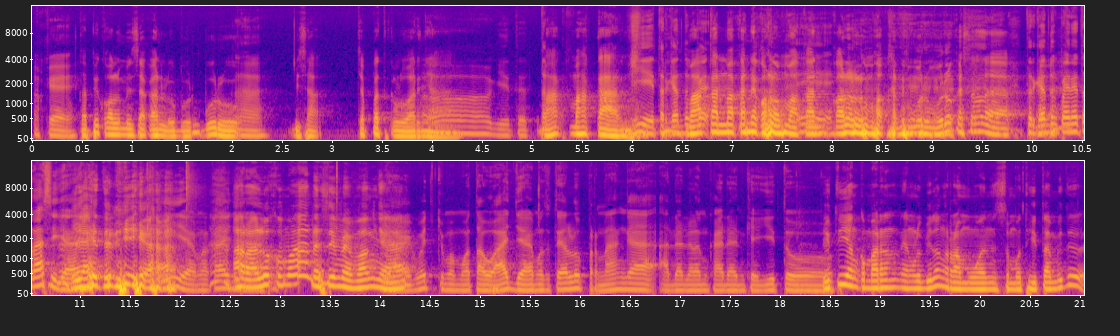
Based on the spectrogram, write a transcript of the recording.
Oke. Tapi kalau misalkan lu buru-buru, Ah. bisa cepet keluarnya. Oh gitu. Ter- Ma- makan. Iya, tergantung makan makannya kalau makan Iya. kalau lu makan buru-buru keselak. tergantung penetrasi kan. Ya itu dia. iya makanya. Arah lu ke mana sih Ya, memangnya? gue cuma mau tahu aja. Maksudnya lu pernah nggak ada dalam keadaan kayak gitu? Itu yang kemarin yang lu bilang ramuan semut hitam itu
